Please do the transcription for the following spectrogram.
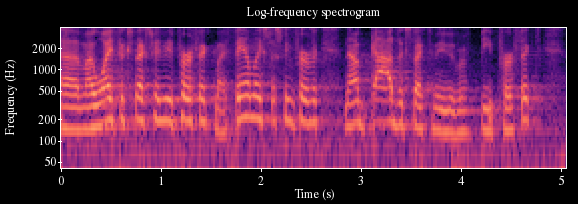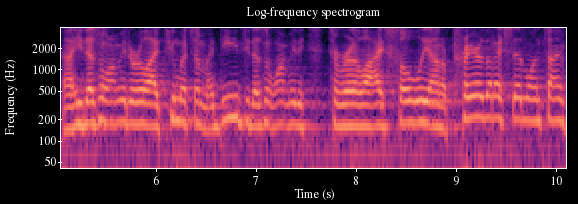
Uh, my wife expects me to be perfect. My family expects me to be perfect. Now God's expecting me to be perfect. Uh, he doesn't want me to rely too much on my deeds. He doesn't want me to, rely solely on a prayer that I said one time.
